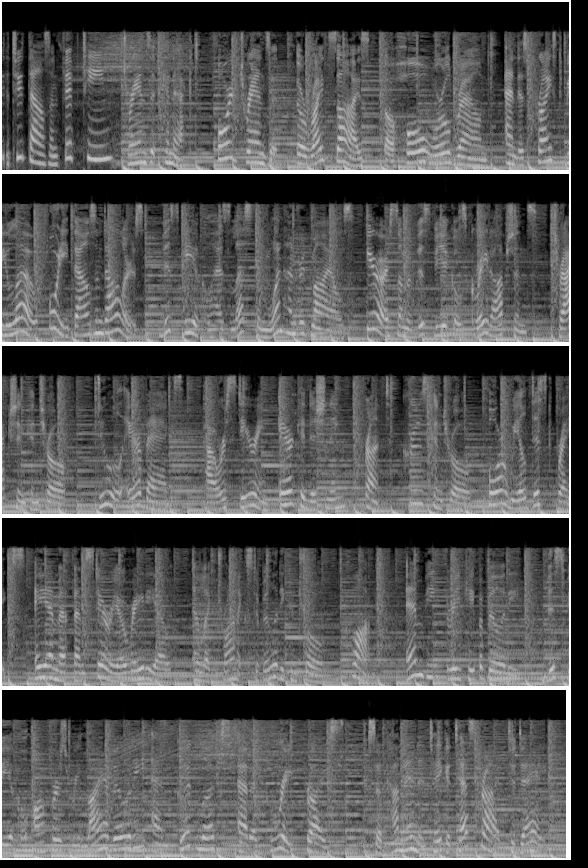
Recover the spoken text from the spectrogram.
The 2015 Transit Connect. Ford Transit, the right size the whole world round, and is priced below $40,000. This vehicle has less than 100 miles. Here are some of this vehicle's great options. Traction control, dual airbags, power steering, air conditioning, front, cruise control, four-wheel disc brakes, AM FM stereo radio, electronic stability control, clock, MP3 capability. This vehicle offers reliability and good looks at a great price. So come in and take a test drive today.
